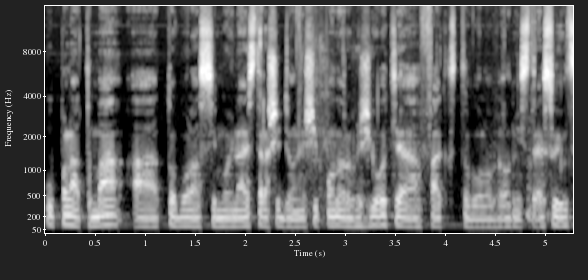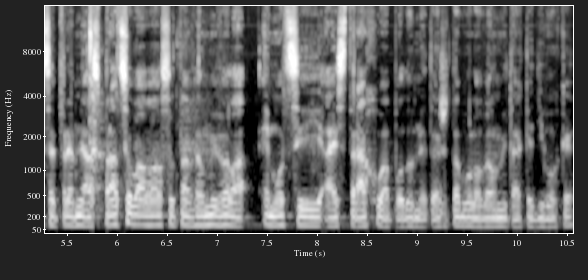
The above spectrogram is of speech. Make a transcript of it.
úplná tma a to bol asi môj najstrašidelnejší ponor v živote a fakt to bolo veľmi stresujúce pre mňa. Spracovával som tam veľmi veľa emócií, aj strachu a podobne, takže to bolo veľmi také divoké.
